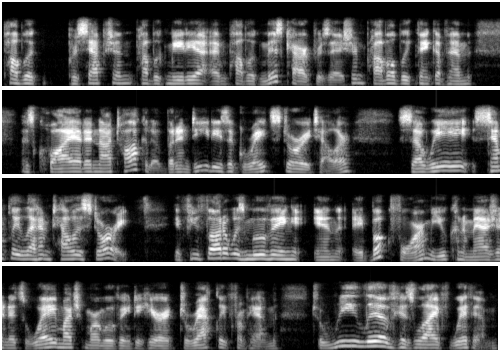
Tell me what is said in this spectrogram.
public perception public media and public mischaracterization probably think of him as quiet and not talkative. But indeed he's a great storyteller. So we simply let him tell his story. If you thought it was moving in a book form, you can imagine it's way much more moving to hear it directly from him, to relive his life with him,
